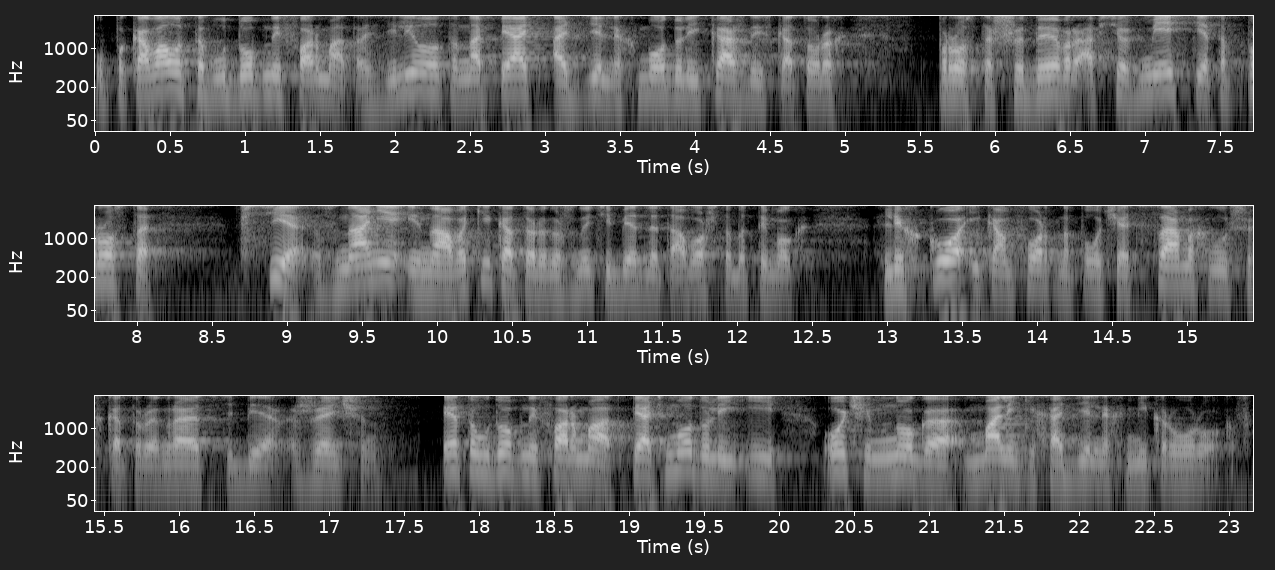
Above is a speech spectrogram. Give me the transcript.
упаковал это в удобный формат, разделил это на 5 отдельных модулей, каждый из которых просто шедевр, а все вместе это просто все знания и навыки, которые нужны тебе для того, чтобы ты мог легко и комфортно получать самых лучших, которые нравятся тебе, женщин. Это удобный формат, 5 модулей и очень много маленьких отдельных микроуроков.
